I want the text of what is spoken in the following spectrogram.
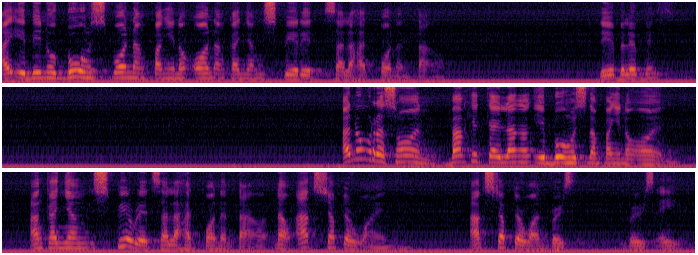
ay ibinubuhos po ng Panginoon ang kanyang Spirit sa lahat po ng tao. Do you believe this? Anong rason? Bakit kailangang ibuhos ng Panginoon ang kanyang Spirit sa lahat po ng tao? Now, Acts chapter 1, Acts chapter 1 verse verse 8.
